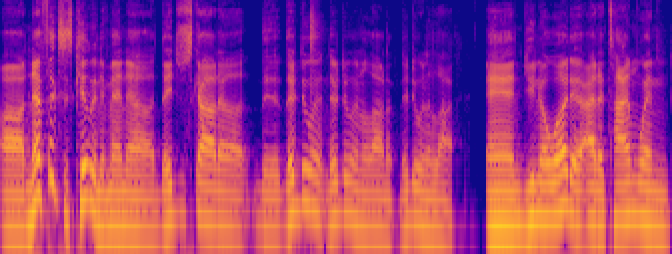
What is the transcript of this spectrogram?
Uh, Netflix is killing it, man. Uh, they just got uh, the, they're doing they're doing a lot of they're doing a lot. And you know what? At a time when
